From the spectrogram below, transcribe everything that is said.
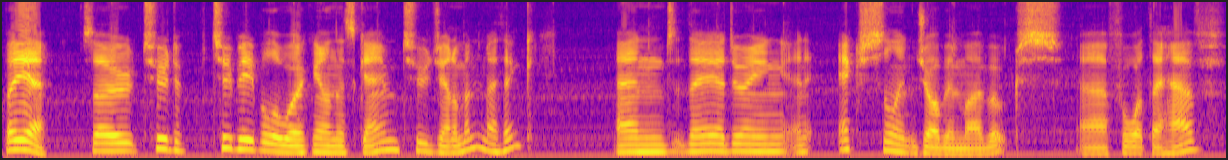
But yeah, so two two people are working on this game, two gentlemen, I think, and they are doing an excellent job in my books uh, for what they have.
